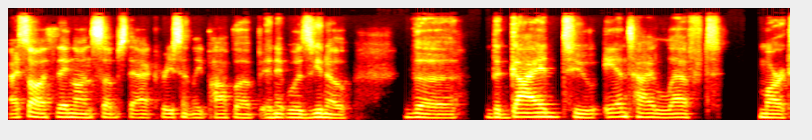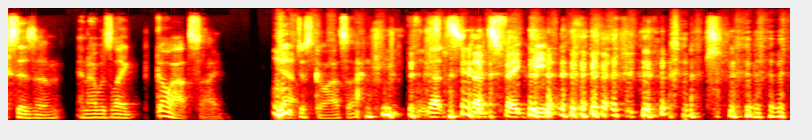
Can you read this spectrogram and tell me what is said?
I saw a thing on Substack recently pop up, and it was, you know, the the guide to anti-left Marxism, and I was like, go outside. Yeah. Just go outside. That's- that's fake deep.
